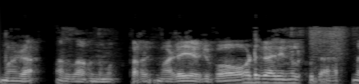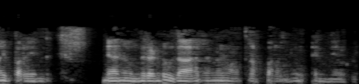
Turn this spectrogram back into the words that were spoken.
മഴ അള്ളാഹു നമുക്ക് പറയും മഴയെ ഒരുപാട് കാര്യങ്ങൾക്ക് ഉദാഹരണമായി പറയുന്നുണ്ട്. ഞാൻ ഒന്ന് രണ്ട് ഉദാഹരണങ്ങൾ മാത്രം പറഞ്ഞു എന്നേ ഉള്ളൂ.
